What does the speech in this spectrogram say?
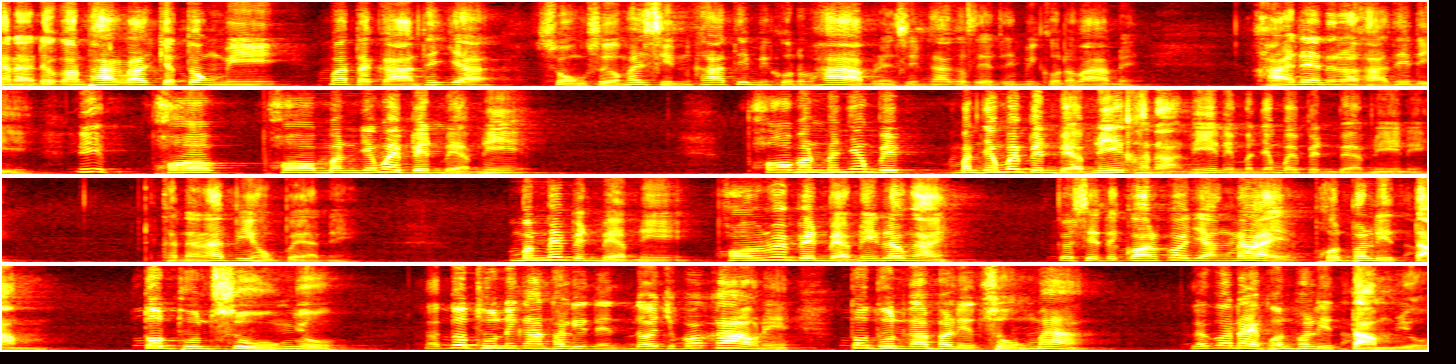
ขณะเดียวกันภาครัฐจะต้องมีมาตรการที่จะส่งเสริมให้สินค้าที่มีคุณภาพเนี่ยสินค้าเกษตรที่มีคุณภาพเนี่ยขายได้ในราคาที่ดี นี่พอพอมันยังไม่เป็นแบบนี้ พอมันมันยังเป็นมันยังไม่เป็นแบบนี้ขณะนี้เนี่ยมันยังไม่เป็นแบบนี้นี่ขณะนั้นปีหกแปดนี่มันไม่เป็นแบบนี้ พอมันไม่เป็นแบบนี้แล้วไง เกษตรกรก็ยังได้ผลผลิตต่ำต้นทุนสูงอยู่แล้วต้นทุนในการผลิตเนี่ยโดยเฉพาะข้าวนี่ต้นทุนการผลิตสูงมาก แล้วก็ได้ผลผลิตต่ำอยู่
